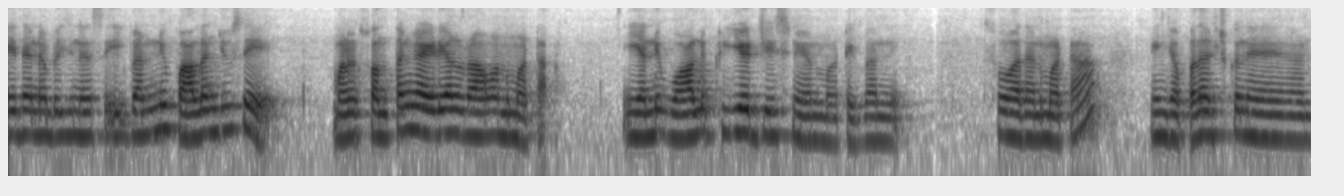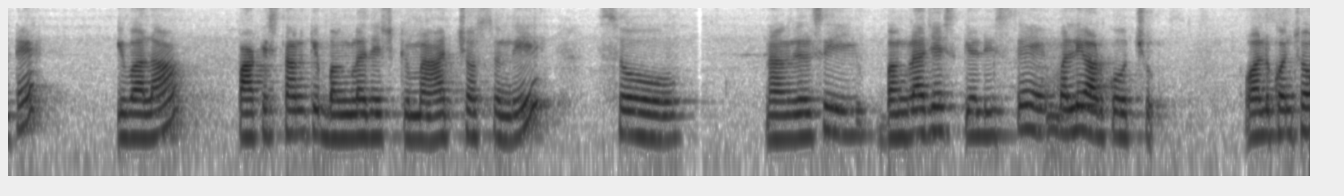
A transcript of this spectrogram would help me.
ఏదైనా బిజినెస్ ఇవన్నీ వాళ్ళని చూసే మనకు సొంతంగా ఐడియాలు రావన్నమాట. ఇవన్నీ వాళ్ళు క్రియేట్ చేసినాయి అనమాట ఇవన్నీ. సో అదనమాట నేను చెప్పదలుచుకునే అంటే ఇవాళ పాకిస్తాన్కి బంగ్లాదేశ్కి మ్యాచ్ వస్తుంది. సో నాకు తెలిసి బంగ్లాదేశ్ గెలిస్తే మళ్ళీ ఆడుకోవచ్చు. వాళ్ళు కొంచెం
